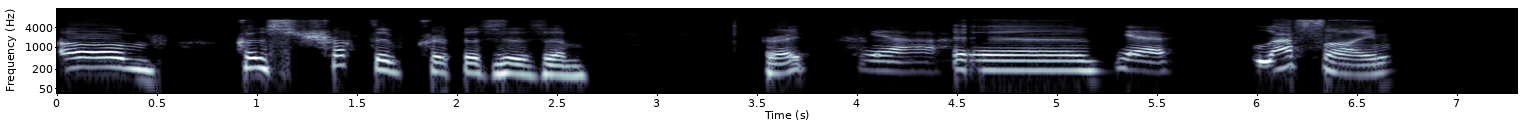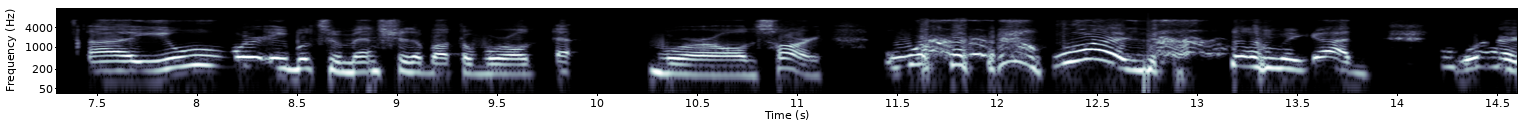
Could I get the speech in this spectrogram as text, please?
of constructive criticism, right? Yeah. And Yes. last time, uh, you were able to mention about the world, eh, world, sorry, word, word. oh my God, word,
